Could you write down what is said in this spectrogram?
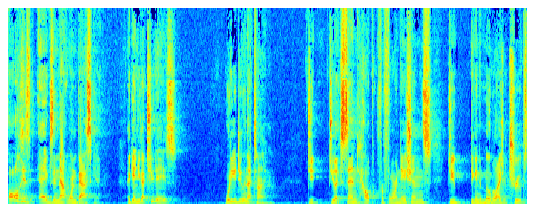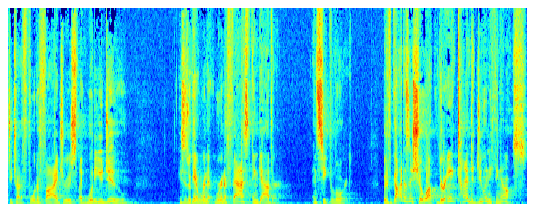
all his eggs in that one basket. Again, you got two days. What do you do in that time? Do you, do you like send help for foreign nations? Do you begin to mobilize your troops? Do you try to fortify Jerusalem? Like, what do you do? He says, okay, we're going we're to fast and gather and seek the Lord. But if God doesn't show up, there ain't time to do anything else.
